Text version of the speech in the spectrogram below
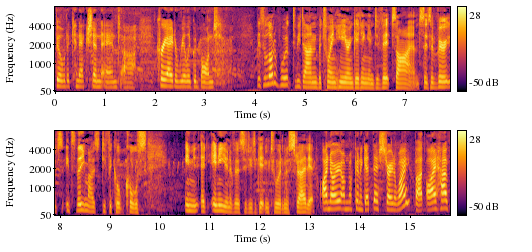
build a connection and uh, create a really good bond. There's a lot of work to be done between here and getting into vet science. It's a very, it's, it's the most difficult course in, at any university to get into it in Australia. I know I'm not going to get there straight away, but I have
